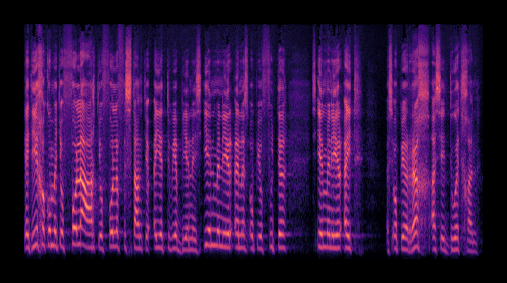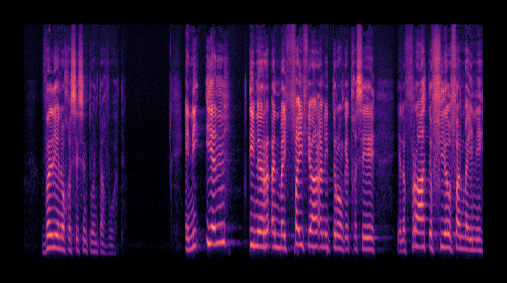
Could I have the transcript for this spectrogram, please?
jy het hier gekom met jou volle hart, jou volle verstand, jou eie twee bene. Is een manier in is op jou voete, is een manier uit is op jou rug as jy doodgaan, wil jy nog 'n 26 word. En nie een tiener in my 5 jaar aan die tronk het gesê julle vra te veel van my nie.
